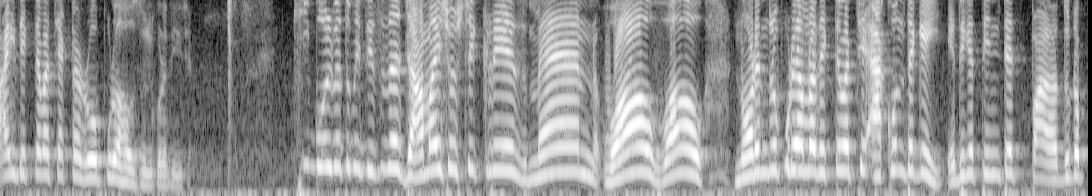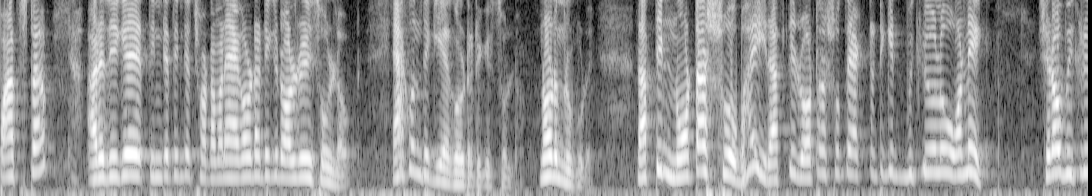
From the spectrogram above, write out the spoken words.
তাই দেখতে পাচ্ছি একটা রো পুরো হাউসফুল করে দিয়েছে। কি বলবে তুমি? This is a Jamai Shashthi craze man wow wow নরেন্দ্রপুরে আমরা দেখতে পাচ্ছি এখন থেকেই, এদিকে তিনটে দুটো পাঁচটা, আর এদিকে তিনটে তিনটে, ছটা মানে এগারোটা টিকিট অলরেডি সোল্ড আউট এখন থেকেই এগারোটা টিকিট সোল্ড আউট নরেন্দ্রপুরে। রাত্রি নটার শো ভাই, রাত্রি নটার শোতে একটা টিকিট বিক্রি হলেও অনেক। সেটাও বিক্রি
